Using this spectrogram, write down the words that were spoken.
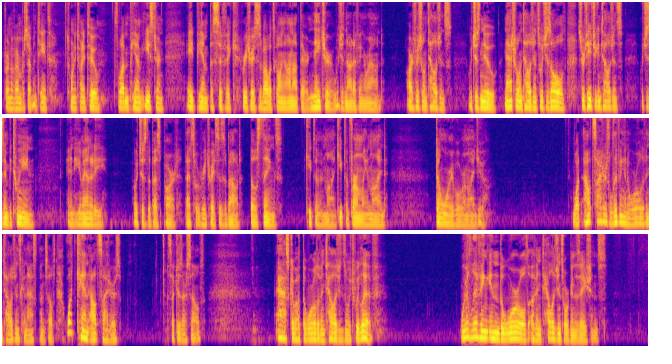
for November 17th, 2022. It's 11 p.m. Eastern, 8 p.m. Pacific. Retraice's about what's going on out there. Nature, which is not effing around. Artificial intelligence, which is new. Natural intelligence, which is old. Strategic intelligence, which is in between. And humanity, which is the best part. That's what Retraice is about. Those things. Keep them in mind. Keep them firmly in mind. Don't worry, we'll remind you. What outsiders living in a world of intelligence can ask themselves what can outsiders, such as ourselves, ask about the world of intelligence in which we live? We're living in the world of intelligence organizations,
